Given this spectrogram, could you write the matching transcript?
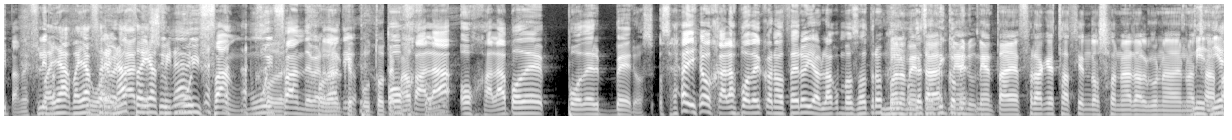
Flipa, me flipa. Vaya- vaya frenazo ahí al soy final. muy fan, muy Joder, fan, de verdad, joder, qué tío. puto temazo, ojalá, ¿no? ojalá poder, poder veros. O sea, y ojalá poder conoceros y hablar con vosotros. Bueno, mientras, cinco mi- minutos. mientras Frank está haciendo sonar alguna de nuestras diese-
